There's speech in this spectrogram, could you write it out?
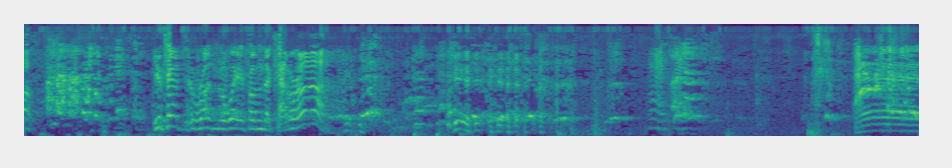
You can't run away from the camera! hey!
